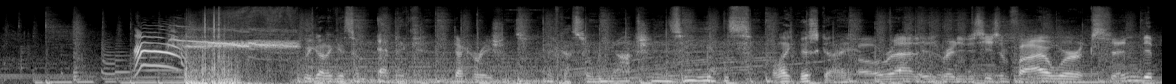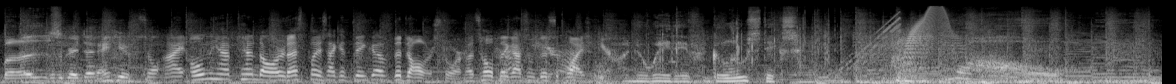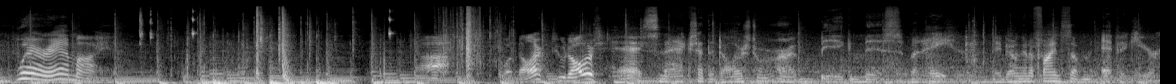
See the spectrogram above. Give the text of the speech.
We gotta get some epic decorations. They've got so many options, yes. I like this guy. All right, he's ready to see some fireworks. Send it, Buzz. Have a great day. Thank you. So I only have $10. Best place I can think of, the dollar store. Let's hope they got some good supplies in here. Oh, no way, they have glow sticks. Whoa! Where am I? Dollar, two dollars. Eh, snacks at the dollar store are a big miss, but hey, maybe I'm gonna find something epic here.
